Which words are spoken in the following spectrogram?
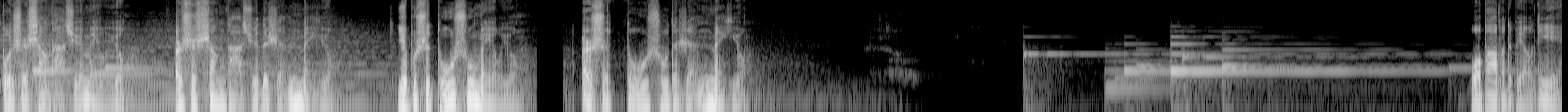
不是上大学没有用，而是上大学的人没用；也不是读书没有用，而是读书的人没用。我爸爸的表弟，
